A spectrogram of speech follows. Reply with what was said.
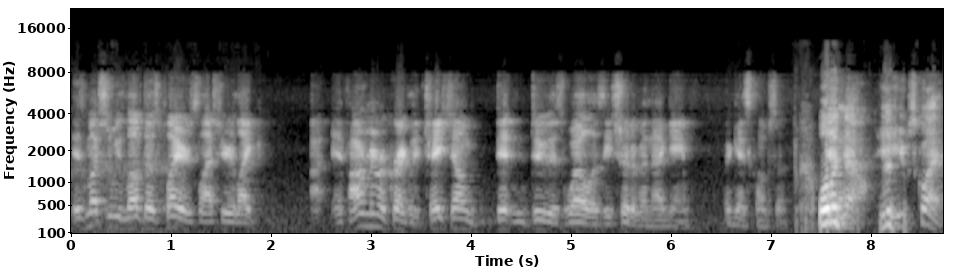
as much as we love those players last year, like, if I remember correctly, Chase Young didn't do as well as he should have in that game. against Clemson. Well, Yeah, the, no, he, he was quiet.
